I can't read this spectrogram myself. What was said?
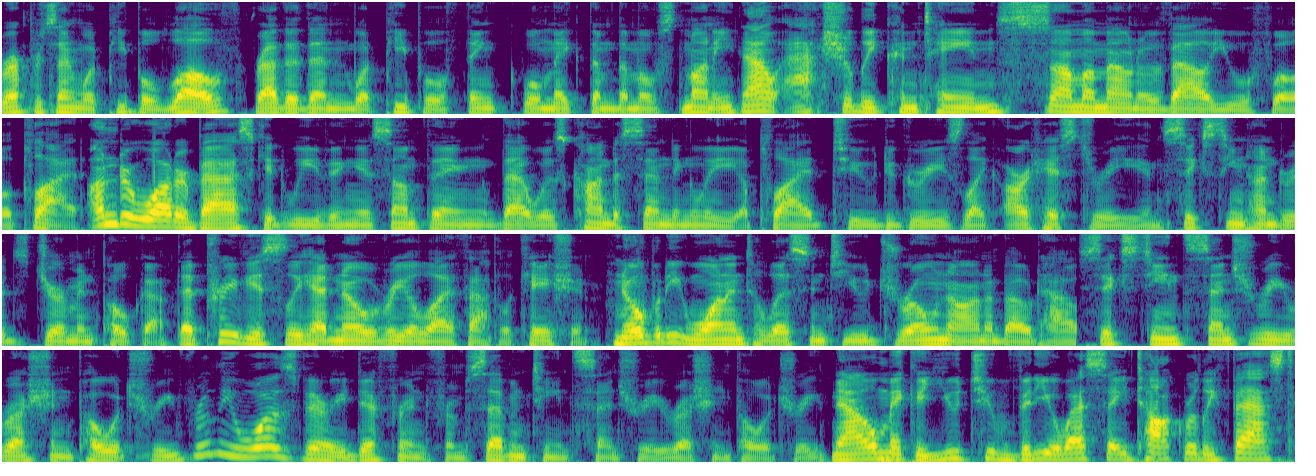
that represent what people love, rather than what people think will make them the most money, now actually contain some amount of value if well applied. Underwater basket weaving is something that was condescendingly applied to degrees like art history and 1600s German polka that previously had no real life application. Nobody wanted to listen to you drone on about how 16th century Russian poetry really was very different from 17th century Russian poetry. Now make a YouTube video essay, talk really fast,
